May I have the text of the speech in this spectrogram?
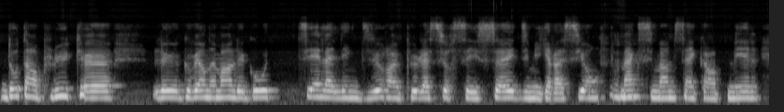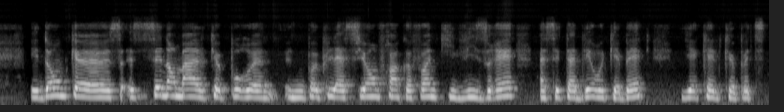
D'autant plus que le gouvernement Legault tient la ligne dure un peu là sur ces seuils d'immigration, mm-hmm. maximum 50 000. Et donc, euh, c'est normal que pour une, population francophone qui viserait à s'établir au Québec, il y a quelques petites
